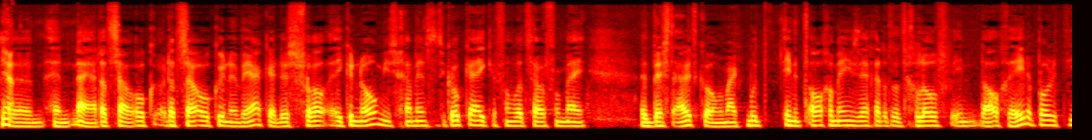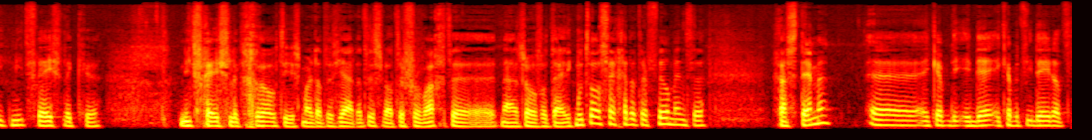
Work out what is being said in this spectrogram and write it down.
Ja. Uh, en nou ja, dat zou, ook, dat zou ook kunnen werken. Dus vooral economisch gaan mensen natuurlijk ook kijken van wat zou voor mij het beste uitkomen. Maar ik moet in het algemeen zeggen dat het geloof in de algehele politiek niet vreselijk, niet vreselijk groot is. Maar dat is, ja, dat is wat te verwachten na zoveel tijd. Ik moet wel zeggen dat er veel mensen gaan stemmen. Uh, ik, heb de idee, ik heb het idee dat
